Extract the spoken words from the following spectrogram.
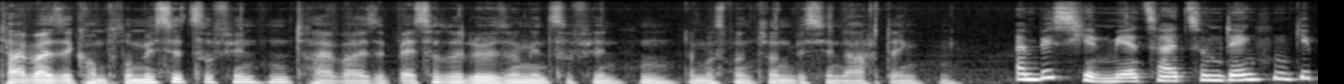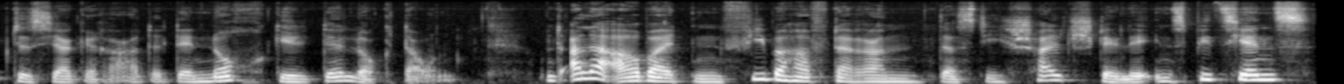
teilweise Kompromisse zu finden, teilweise bessere Lösungen zu finden. Da muss man schon ein bisschen nachdenken. Ein bisschen mehr Zeit zum Denken gibt es ja gerade, denn noch gilt der Lockdown. Und alle arbeiten fieberhaft daran, dass die Schaltstelle Inspizienz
